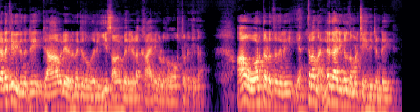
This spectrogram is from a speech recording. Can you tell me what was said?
കിടക്കയിൽ ഇരുന്നിട്ട് രാവിലെ എഴുന്നേറ്റ് മുതൽ ഈ സമയം വരെയുള്ള കാര്യങ്ങളൊന്ന് ഓർത്തെടുക്കുക. ആ ഓർത്തെടുത്തതിൽ എത്ര നല്ല കാര്യങ്ങൾ നമ്മൾ ചെയ്തിട്ടുണ്ട്.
